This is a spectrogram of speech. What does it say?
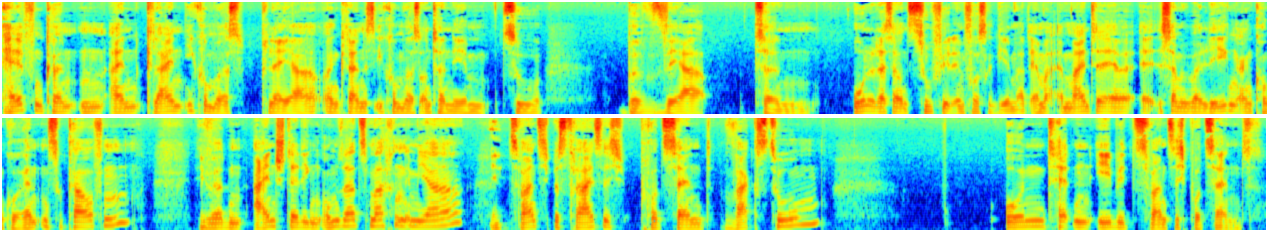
helfen könnten, einen kleinen E-Commerce-Player, ein kleines E-Commerce-Unternehmen zu bewerten, ohne dass er uns zu viel Infos gegeben hat. Er, er meinte, er, er ist am Überlegen, einen Konkurrenten zu kaufen. Die würden einstelligen Umsatz machen im Jahr, 20 bis 30 Prozent Wachstum und hätten EBIT 20 Prozent.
